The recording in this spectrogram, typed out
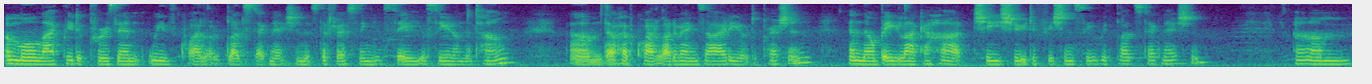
are more likely to present with quite a lot of blood stagnation. It's the first thing you'll see. You'll see it on the tongue. Um, they'll have quite a lot of anxiety or depression, and there'll be like a heart qi xu deficiency with blood stagnation. Um,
